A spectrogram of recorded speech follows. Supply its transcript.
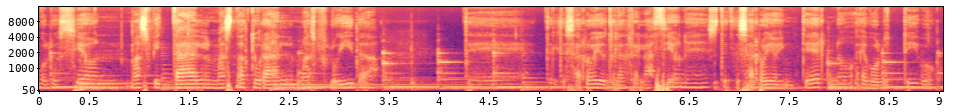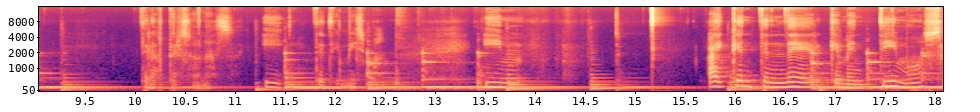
evolución más vital, más natural, más fluida del desarrollo de las relaciones, del desarrollo interno, evolutivo de las personas y de ti misma. Y hay que entender que mentimos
